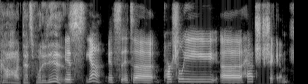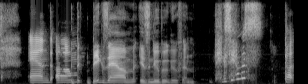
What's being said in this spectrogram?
god, that's what it is. It's yeah, it's it's a partially uh hatched chicken. And um B- Big Zam is new boot goofing. Big Zam has got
